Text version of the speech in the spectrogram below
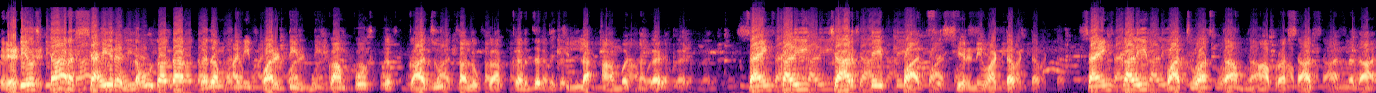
रेडिओ स्टार शाहीर लहुदादा कदम आणि पार्टी मुक्काम पोस्ट काजू तालुका कर्जत जिल्हा अहमदनगर सायंकाळी चार ते पाच शिरणी वाटप सायंकाळी पाच वाजता महाप्रसाद अन्नदान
